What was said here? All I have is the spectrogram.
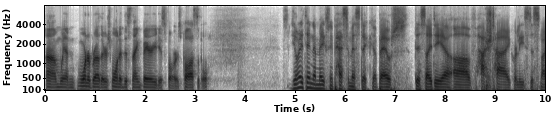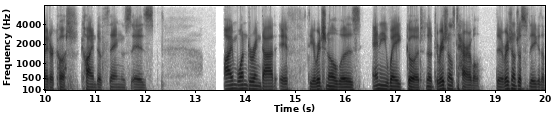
Um, when Warner Brothers wanted this thing buried as far as possible the only thing that makes me pessimistic about this idea of hashtag release the Snyder Cut kind of things is I'm wondering that if the original was any way good, no, the original's terrible. The original Justice League is a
